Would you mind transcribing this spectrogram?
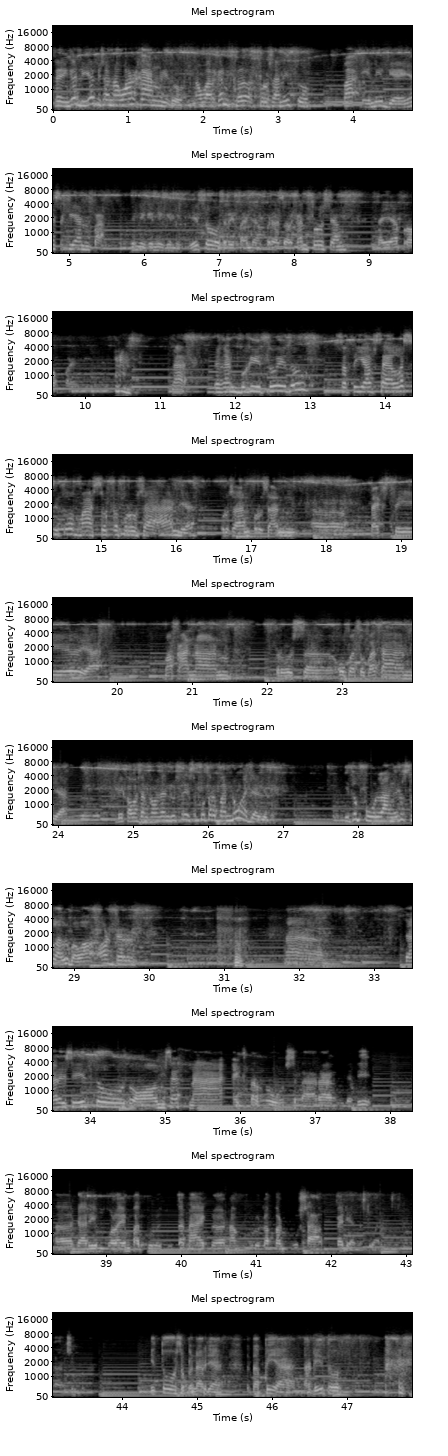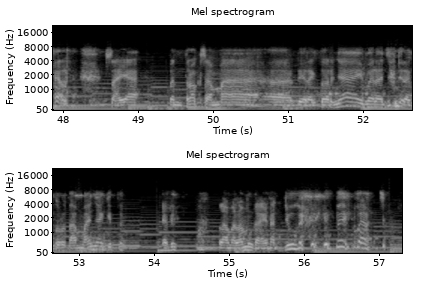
sehingga dia bisa nawarkan gitu. Nawarkan ke perusahaan itu. Pak ini biayanya sekian pak. Gini gini gini. Itu ceritanya berdasarkan tools yang saya provide. Nah dengan begitu itu setiap sales itu masuk ke perusahaan ya. Perusahaan-perusahaan uh, tekstil ya. Makanan terus uh, obat-obatan ya. Di kawasan-kawasan industri seputar Bandung aja gitu itu pulang itu selalu bawa order. Nah, dari situ tuh omset naik terus sekarang. Jadi uh, dari mulai 40 juta naik ke 60 80 sampai di atas 200 juta. Itu sebenarnya. Tetapi ya tadi itu karena saya bentrok sama uh, direkturnya ibaratnya direktur utamanya gitu. Jadi lama-lama nggak enak juga gitu ibaratnya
